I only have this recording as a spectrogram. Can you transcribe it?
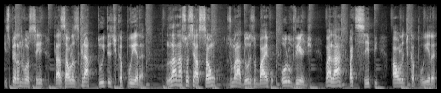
esperando você para as aulas gratuitas de capoeira, lá na Associação dos Moradores do bairro Ouro Verde. Vai lá, participe, aula de capoeira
